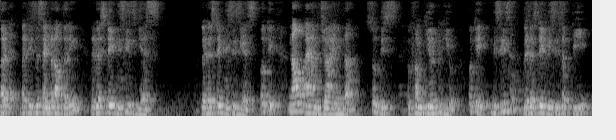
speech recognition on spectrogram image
that that is the center of the ring. Let us take this is yes let us take this is yes. Okay now i am joining the so this from here to here. Okay this is let us take this is the p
